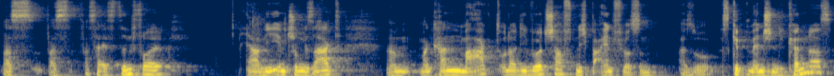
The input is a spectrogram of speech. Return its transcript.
Was, was, was heißt sinnvoll? Ja, wie eben schon gesagt, ähm, man kann Markt oder die Wirtschaft nicht beeinflussen. Also es gibt Menschen, die können das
